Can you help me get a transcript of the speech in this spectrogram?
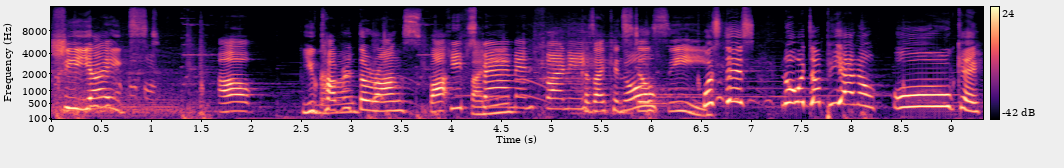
She yikes. Oh, You covered the wrong spot. keep Funneh. spamming, Funneh. Because I can No. still see. What's this? No, I done piano. Okay,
